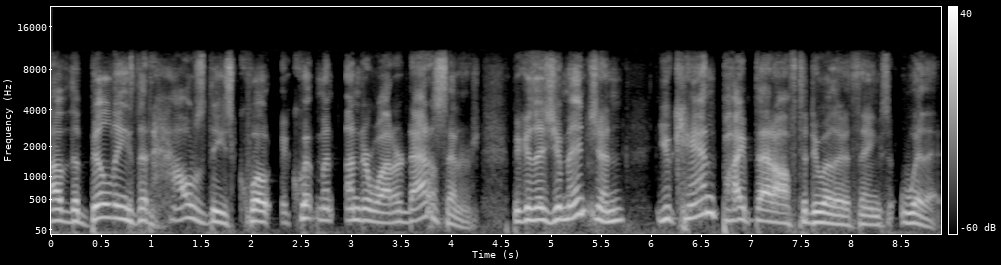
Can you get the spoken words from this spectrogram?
of the buildings that house these quote equipment underwater data centers. Because as you mentioned you can pipe that off to do other things with it.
